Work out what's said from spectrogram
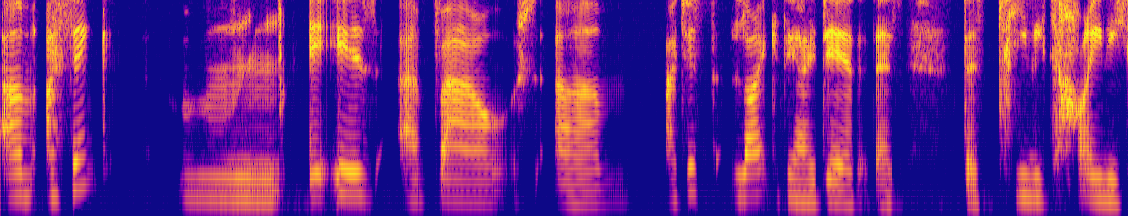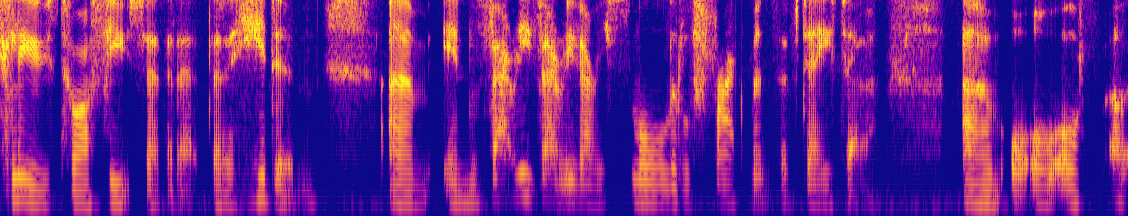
Um, I think um, it is about. Um, I just like the idea that there's there's teeny tiny clues to our future that are that are hidden um, in very very very small little fragments of data, um, or, or, or,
